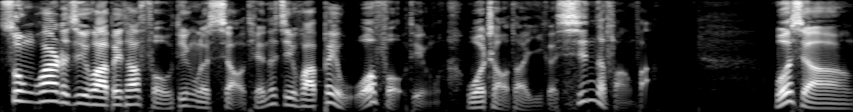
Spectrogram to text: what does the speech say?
送花的计划被他否定了，小田的计划被我否定了。我找到一个新的方法。我想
